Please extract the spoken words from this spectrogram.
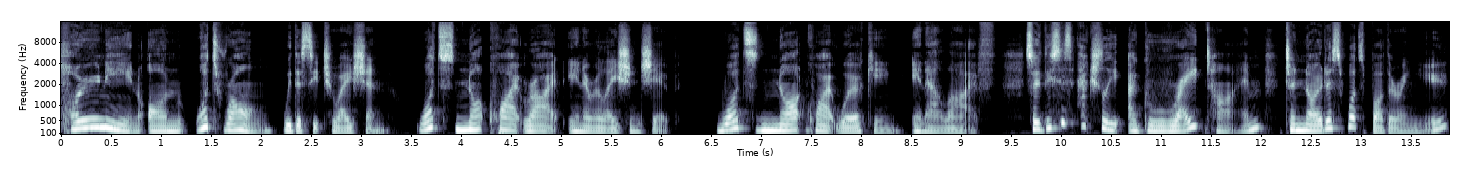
hone in on what's wrong with a situation, what's not quite right in a relationship, what's not quite working in our life. So, this is actually a great time to notice what's bothering you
